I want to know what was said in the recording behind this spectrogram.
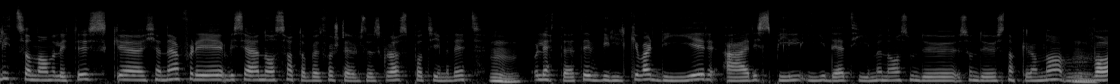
litt sånn analytisk, eh, kjenner jeg. fordi hvis jeg nå satte opp et forstørrelsesglass på teamet ditt, mm. og lette etter hvilke verdier er i spill i det teamet nå som du, som du snakker om nå, Mm. hva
